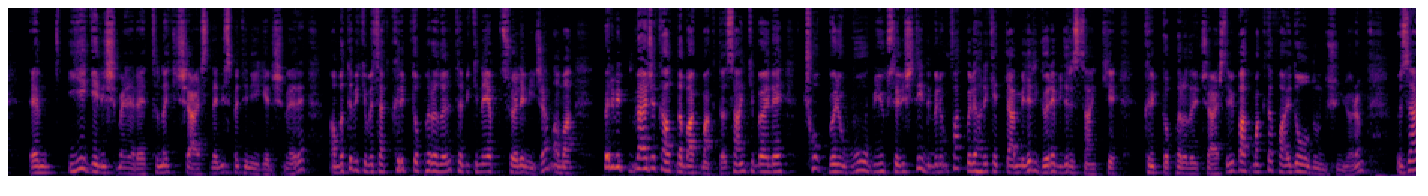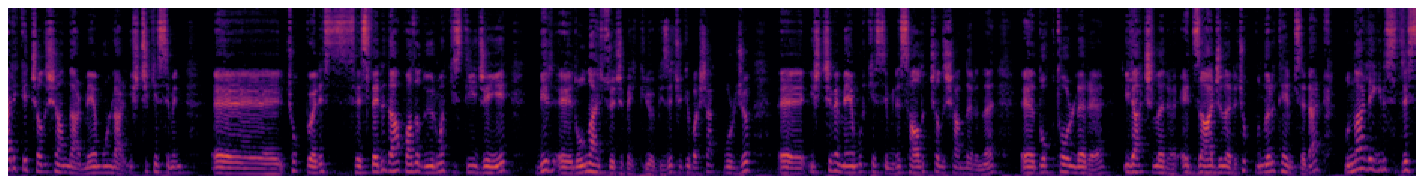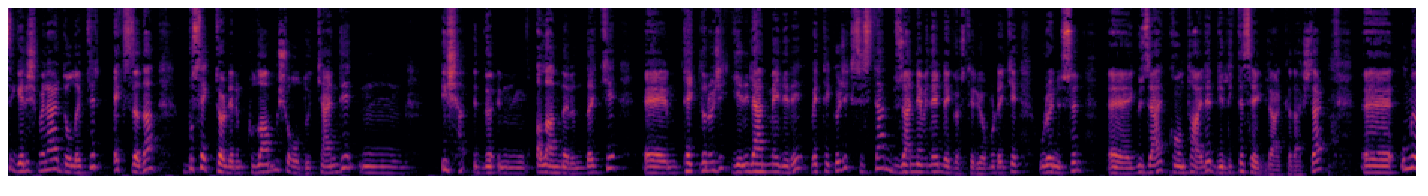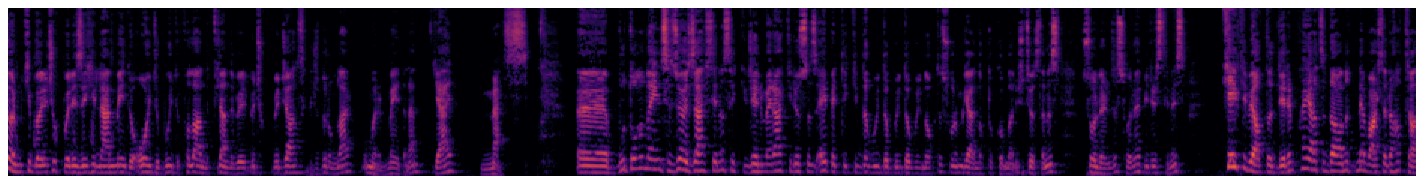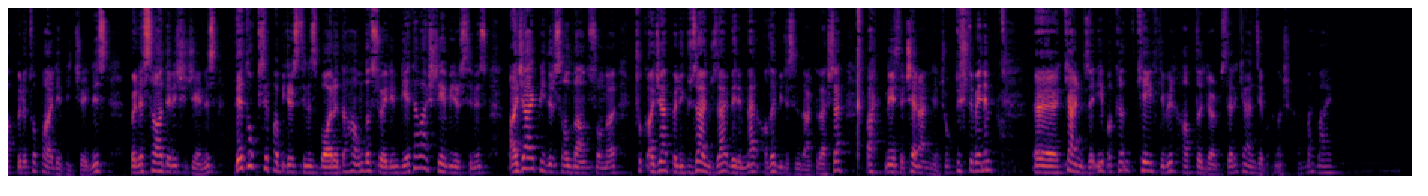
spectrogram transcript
iyi gelişmelere, tırnak içerisinde nispeten iyi gelişmelere ama tabii ki mesela kripto paraları tabii ki ne yap söylemeyeceğim ama böyle bir mercek altına bakmakta sanki böyle çok böyle woo bir yükseliş değil de böyle ufak böyle hareketlenmeleri görebiliriz sanki kripto paralar içerisinde bir bakmakta fayda olduğunu düşünüyorum. Özellikle çalışanlar, memurlar, işçi kesimin e, çok böyle seslerini daha fazla duyurmak isteyeceği bir e, dolunay süreci bekliyor bizi. Çünkü Başak Burcu e, işçi ve memur kesimini, sağlık çalışanlarını, e, doktorları, ilaçları, eczacıları çok bunları temsil eder. Bunlarla ilgili stresli gelişmeler de olabilir. Ekstradan bu sektörlerin kullanmış olduğu kendi m, iş m, alanlarındaki e, teknolojik yenilenmeleri ve teknolojik sistem düzenlemelerini de gösteriyor. Buradaki Uranüs'ün e, güzel kontağıyla birlikte sevgili arkadaşlar. E, umuyorum ki böyle çok böyle zehirlenmeydi, oydu, buydu falan filan da böyle, böyle çok böyle can sıkıcı durumlar umarım meydana gelmez. Ee, bu dolunayın size özel size nasıl etkileyeceğini merak ediyorsanız elbette ki www.sorumgel.com'dan istiyorsanız sorularınızı sorabilirsiniz. Keyifli bir hafta dilerim. Hayatı dağınık ne varsa rahat rahat böyle toparlayabileceğiniz, böyle sadeleşeceğiniz. Detoks yapabilirsiniz bu arada. Ha onu da söyleyeyim. Diyete başlayabilirsiniz. Acayip iyidir salıdan sonra. Çok acayip böyle güzel güzel verimler alabilirsiniz arkadaşlar. Ah neyse çenem bile çok düştü benim. Ee, kendinize iyi bakın. Keyifli bir hafta diliyorum sizlere. Kendinize iyi bakın. Hoşçakalın. Bay bay.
